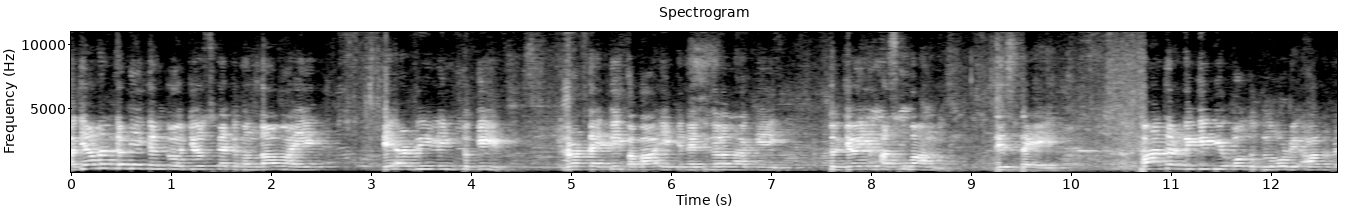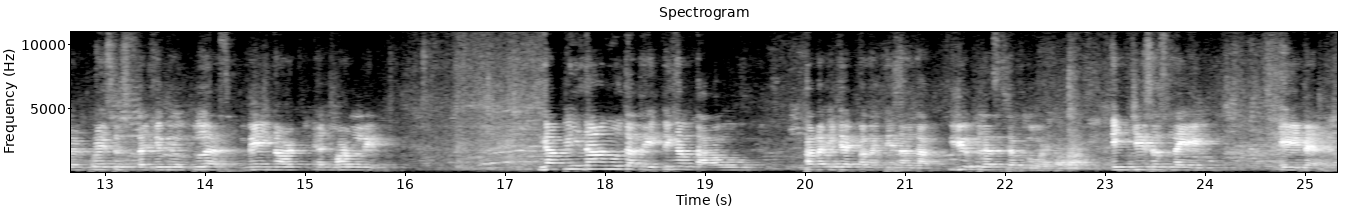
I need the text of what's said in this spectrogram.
Agyaman kami kan ko Diyos kahit kung daway, they are willing to give. Lord, thy be babae, kinesin na lalaki, to join us one this day. Father, we give you all the glory, honor, and praises that you will bless Maynard and Marlene. Nga pinano dati tingal tao para ijay panagtinala. You bless the Lord. In Jesus' name, Amen.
